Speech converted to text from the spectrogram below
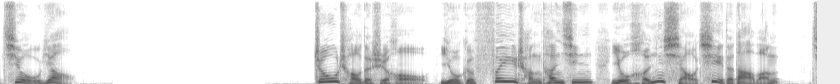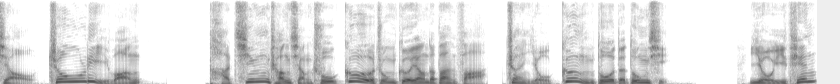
救药。周朝的时候，有个非常贪心又很小气的大王，叫周厉王。他经常想出各种各样的办法，占有更多的东西。有一天，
